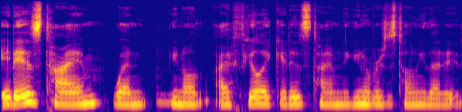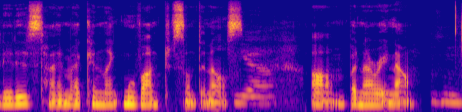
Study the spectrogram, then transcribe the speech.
it is time when you know i feel like it is time the universe is telling me that it, it is time i can like move on to something else Yeah. um but not right now Mhm.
